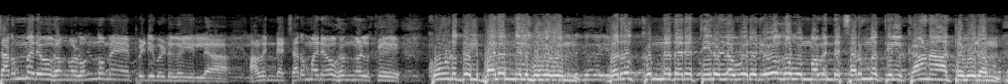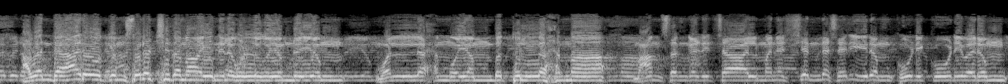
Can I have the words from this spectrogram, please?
ചർമ്മരോഗങ്ങൾ ഒന്നുമേ പിടിപെടുകയില്ല. അവന്റെ ചർമ്മരോഗങ്ങൾക്ക് കൂടുതൽ ഫലം നൽകുകയും വെറുക്കുന്ന തരത്തിലുള്ള ഒരു രോഗവും അവന്റെ ചർമ്മത്തിൽ കാണാത്ത വിധം അവന്റെ ആരോഗ്യം സുരക്ഷിതമായി നിലകൊള്ളുകയും ചെയ്യും. മാംസം കഴിച്ചാൽ മനുഷ്യന്റെ ശരീരം കൂടിക്കൂടി വരും.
